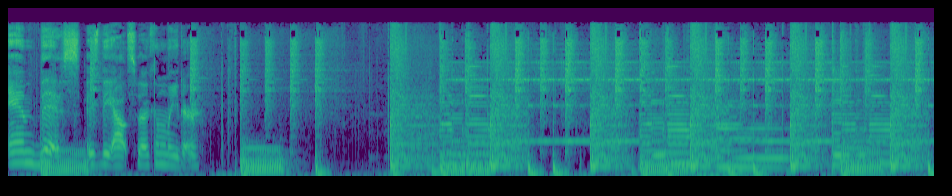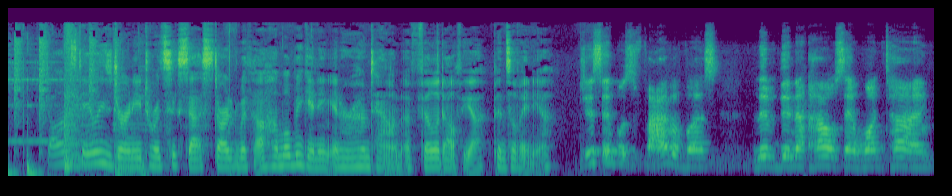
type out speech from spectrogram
and this is The Outspoken Leader. Staley's journey towards success started with a humble beginning in her hometown of Philadelphia, Pennsylvania. Just it was five of us lived in a house at one time.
